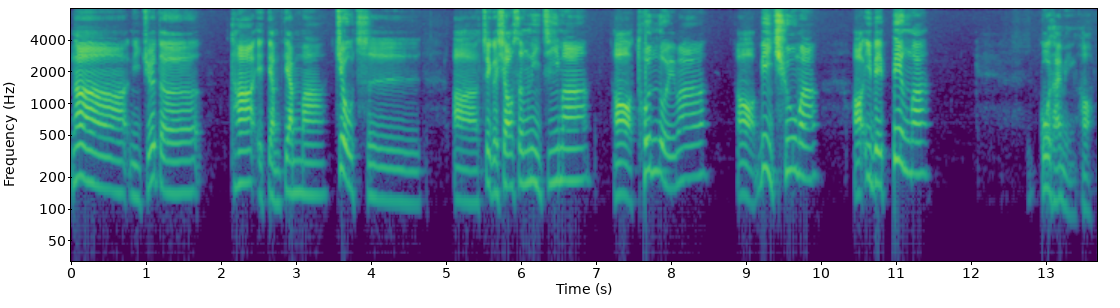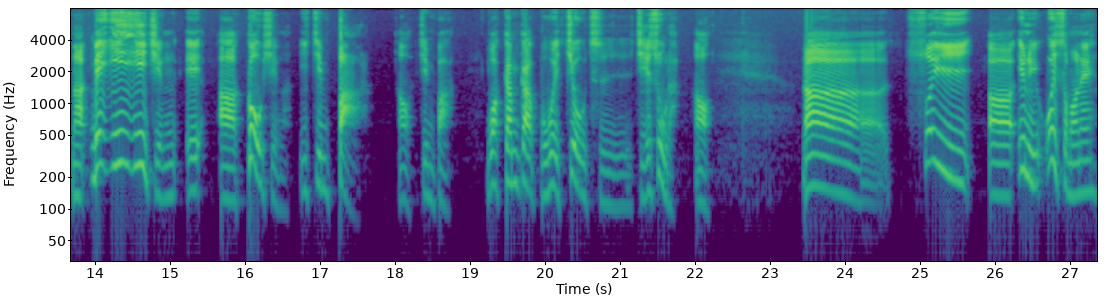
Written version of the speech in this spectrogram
那你觉得他一点点吗？就此啊、呃，这个销声匿迹吗？哦，吞雷吗？哦，密秋吗？哦，一杯病吗？郭台铭，哈，那没以以前的啊个性啊，已经罢哦，真罢，我感觉不会就此结束了，哦。那所以啊、因为为什么呢？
